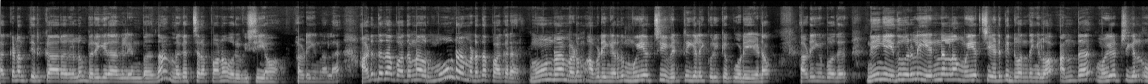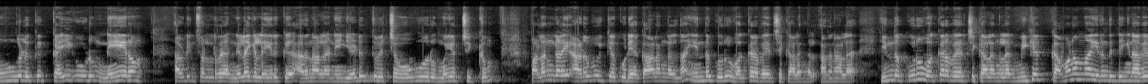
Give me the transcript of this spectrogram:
லக்கணத்திற்காரர்களும் பெறுகிறார்கள் என்பது தான் மிகச்சிறப்பான ஒரு விஷயம் அப்படிங்கிறனால. அடுத்ததாக பார்த்தோம்னா ஒரு மூன்றாம் இடத்தை பார்க்குறார். மூன்றாம் இடம் அப்படிங்கிறது முயற்சி வெற்றிகளை குறிக்கக்கூடிய இடம் அப்படிங்கும்போது நீங்கள் இதுவரையிலும் என்னெல்லாம் முயற்சி எடுத்துட்டு வந்தீங்களோ அந்த முயற்சிகள் உங்களுக்கு கைகூடும் நேரம். அப்படின்னு சொல்கிற நிலைகளில் இருக்குது அதனால் நீங்கள் எடுத்து வச்ச ஒவ்வொரு முயற்சிக்கும் பலன்களை அனுபவிக்கக்கூடிய காலங்கள் தான் இந்த குரு வக்கர பயிற்சி காலங்கள். அதனால் இந்த குரு வக்கர பயிற்சி காலங்களில் மிக கவனமாக இருந்துட்டிங்கனாவே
